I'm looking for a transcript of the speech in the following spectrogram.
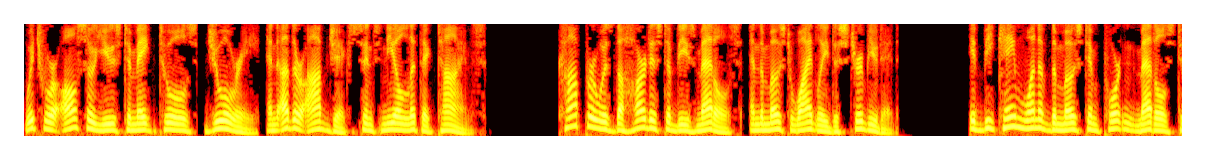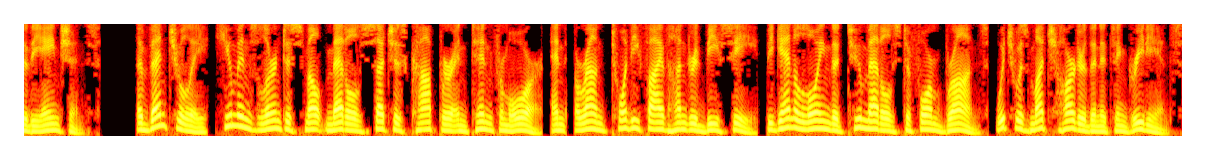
which were also used to make tools, jewelry, and other objects since Neolithic times. Copper was the hardest of these metals, and the most widely distributed. It became one of the most important metals to the ancients. Eventually, humans learned to smelt metals such as copper and tin from ore, and, around 2500 BC, began alloying the two metals to form bronze, which was much harder than its ingredients.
